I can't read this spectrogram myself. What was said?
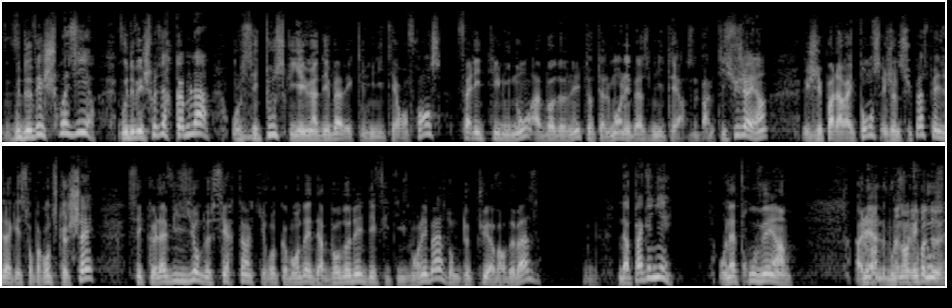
Vous devez choisir. Vous devez choisir comme là. On le sait tous qu'il y a eu un débat avec les militaires en France. Fallait-il ou non abandonner totalement les bases militaires? C'est pas un petit sujet. Hein et je n'ai pas la réponse et je ne suis pas spécialiste de la question. Par contre, ce que je sais, c'est que la vision de certains qui recommandaient d'abandonner définitivement les bases, donc de ne plus avoir de bases, n'a pas gagné. On a trouvé un. Allez, Un- vous un savez tous,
